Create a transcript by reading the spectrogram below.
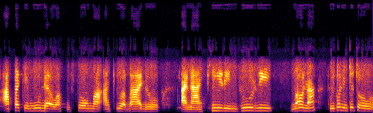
apate muda wa kusoma akiwa bado ana akili nzuri. Unaona, kulikuwa ni mtoto,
